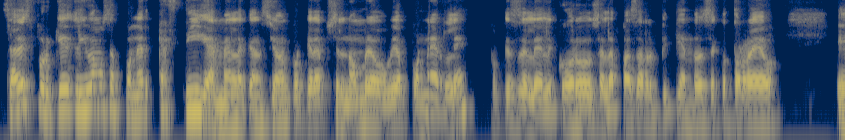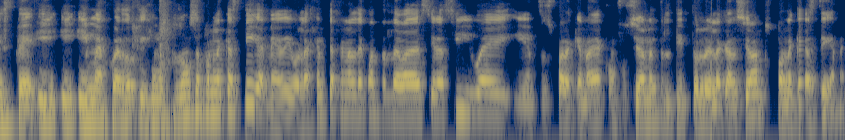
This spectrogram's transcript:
¿Sabes por qué le íbamos a poner Castígame a la canción? Porque era pues el nombre obvio a ponerle, porque es el, el coro se la pasa repitiendo ese cotorreo. Este, y, y, me acuerdo que dijimos, pues vamos a poner Castígame. Digo, la gente a final de cuentas le va a decir así, güey, y entonces para que no haya confusión entre el título y la canción, pues ponle Castígame.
